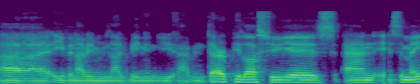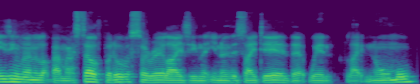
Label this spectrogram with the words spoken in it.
Uh, even I've been I've been in having therapy last few years, and it's amazing learning a lot about myself, but also realizing that you know this idea that we're like normal,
